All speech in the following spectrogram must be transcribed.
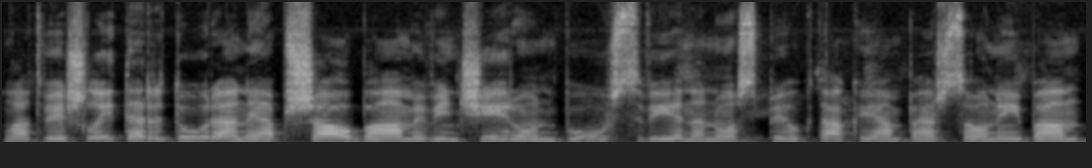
Latviešu literatūrā neapšaubāmi viņš ir un būs viena no spilgtākajām personībām.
